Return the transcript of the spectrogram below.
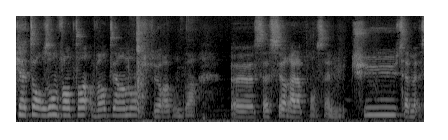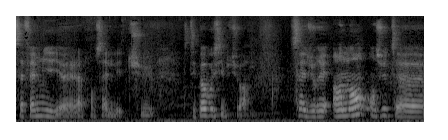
14 ans, 21, 21 ans, je te raconte pas. Euh, sa sœur, elle apprend ça, elle le tue. Sa, sa famille, elle apprend ça, elle les tue. C'était pas possible, tu vois. Ça a duré un an. Ensuite, euh,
